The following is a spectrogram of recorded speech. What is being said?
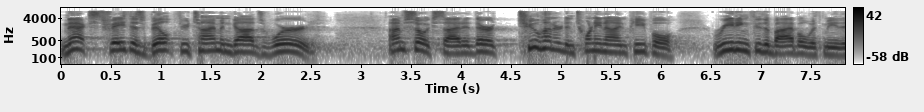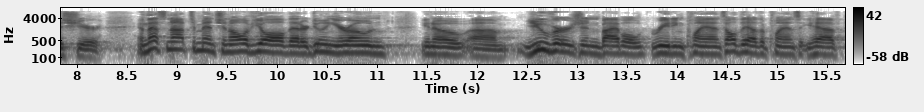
Next, faith is built through time in God's Word. I'm so excited. There are 229 people reading through the Bible with me this year. And that's not to mention all of you all that are doing your own, you know, um, YouVersion Bible reading plans, all the other plans that you have.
